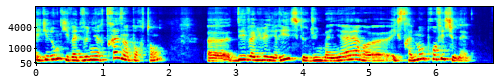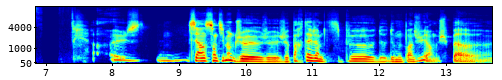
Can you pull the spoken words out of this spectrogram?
et qui donc va devenir très important euh, d'évaluer les risques d'une manière euh, extrêmement professionnelle. Euh, c'est un sentiment que je, partage un petit peu de, mon point de vue. Alors, je suis pas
